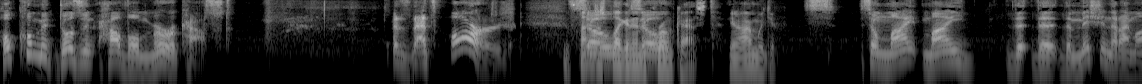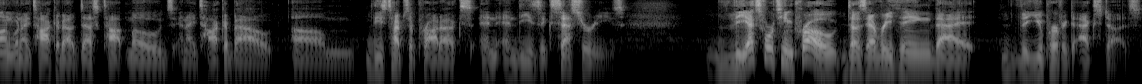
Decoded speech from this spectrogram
how come it doesn't have a Miracast? Because that's hard. It's not just So- plugging in so- a Chromecast. You know, I'm with you. so my my the, the the mission that I'm on when I talk about desktop modes and I talk about um, these types of products and and these accessories, the X14 Pro does everything that the UPerfect X does.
